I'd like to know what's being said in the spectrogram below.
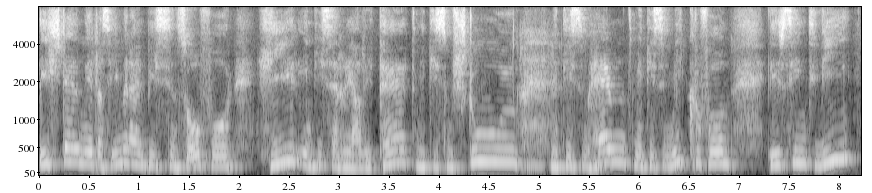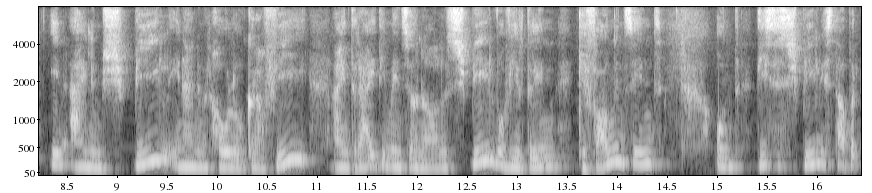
ich stelle mir das immer ein bisschen so vor, hier in dieser Realität, mit diesem Stuhl, mit diesem Hemd, mit diesem Mikrofon, wir sind wie in einem Spiel, in einer Holographie, ein dreidimensionales Spiel, wo wir drin gefangen sind. Und dieses Spiel ist aber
